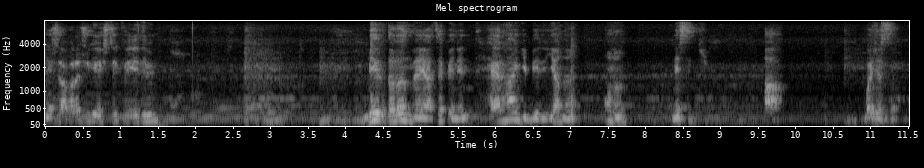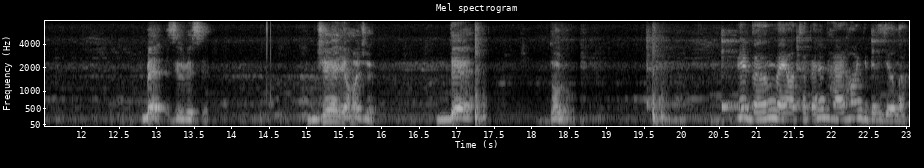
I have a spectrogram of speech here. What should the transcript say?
Necla Barajı geçtik ve 7000 bir dağın veya tepenin herhangi bir yanı onun nesidir? A. Bacası B. Zirvesi C. Yamacı D. Doru Bir dağın veya tepenin herhangi bir yanı.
